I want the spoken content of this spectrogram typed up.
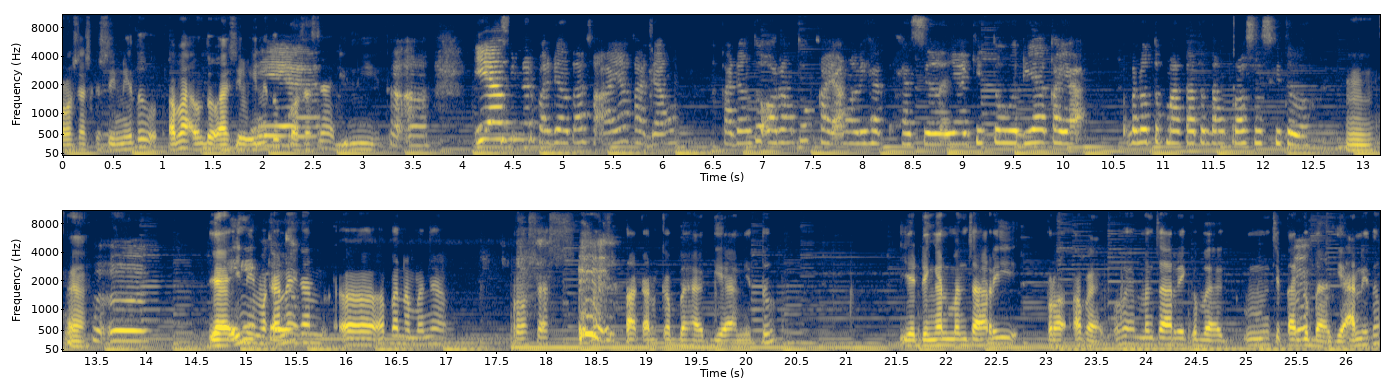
proses ke sini tuh apa untuk hasil ini tuh Iya. prosesnya gini Heeh. Iya bener Pak Delta soalnya kadang kadang tuh orang tuh kayak ngelihat hasilnya gitu dia kayak menutup mata tentang proses gitu loh. hmm, ya Mm-mm. ya Kayak ini gitu. makanya kan eh, apa namanya proses menciptakan kebahagiaan itu ya dengan mencari pro, apa ya mencari kebahag menciptakan Hmm. kebahagiaan itu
